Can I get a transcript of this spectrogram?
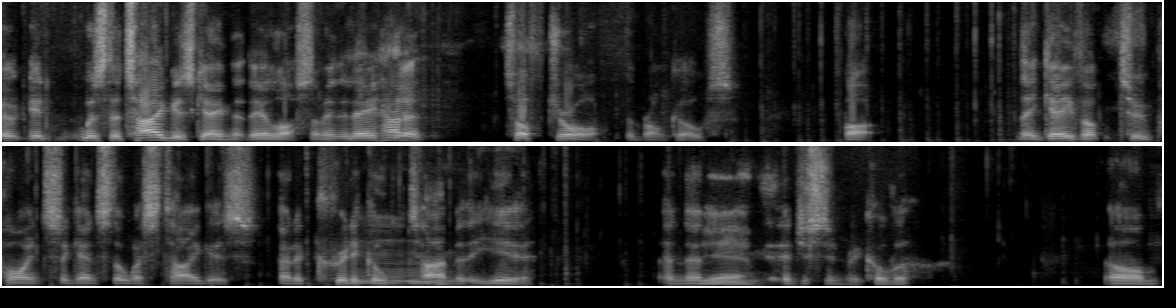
it, it, was the Tigers game that they lost. I mean, they had Yeah. a tough draw, the Broncos, but they gave up two points against the West Tigers at a critical Mm. time of the year, and then Yeah. they just didn't recover. Um,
